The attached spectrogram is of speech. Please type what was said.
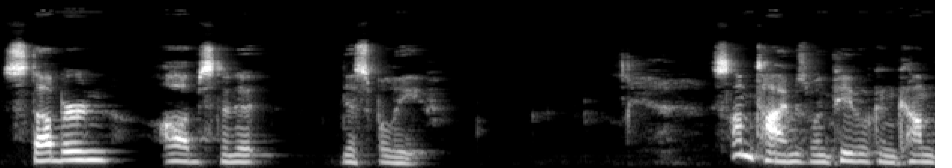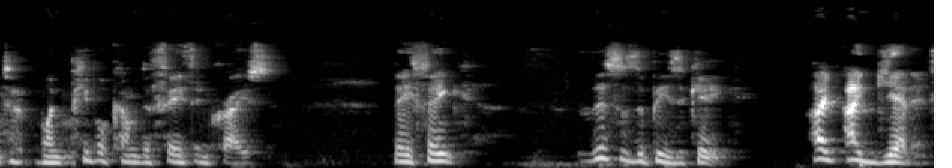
stubborn, obstinate disbelief. Sometimes when people can come to when people come to faith in Christ, they think this is a piece of cake. I, I get it.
